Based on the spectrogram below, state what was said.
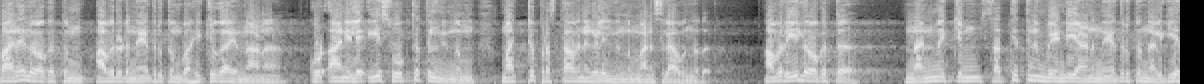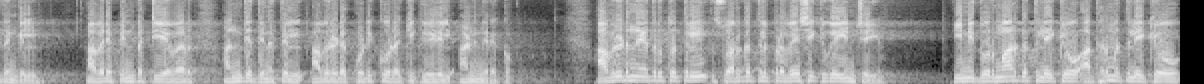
പരലോകത്തും അവരുടെ നേതൃത്വം വഹിക്കുക എന്നാണ് ഖുർആാനിലെ ഈ സൂക്തത്തിൽ നിന്നും മറ്റു പ്രസ്താവനകളിൽ നിന്നും മനസ്സിലാവുന്നത്. അവർ ഈ ലോകത്ത് നന്മയ്ക്കും സത്യത്തിനും വേണ്ടിയാണ് നേതൃത്വം നൽകിയതെങ്കിൽ അവരെ പിൻപറ്റിയവർ അന്ത്യദിനത്തിൽ അവരുടെ കൊടിക്കൂറയ്ക്ക് കീഴിൽ അണിനിരക്കും. അവരുടെ നേതൃത്വത്തിൽ സ്വർഗത്തിൽ പ്രവേശിക്കുകയും ചെയ്യും. ഇനി ദുർമാർഗത്തിലേക്കോ അധർമ്മത്തിലേക്കോ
